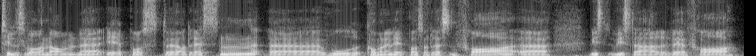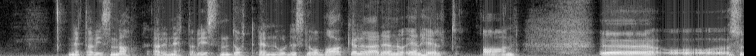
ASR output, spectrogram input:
tilsvarer navnet e-postadressen. Uh, hvor kommer den e-postadressen fra? Uh, hvis, hvis, det er fra nettavisen, da. Er det nettavisen.no det står bak, eller er det en helt annen? Uh, så,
